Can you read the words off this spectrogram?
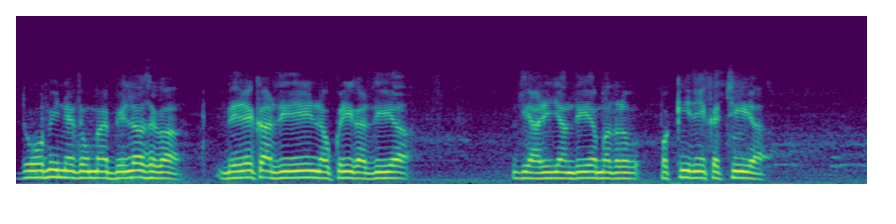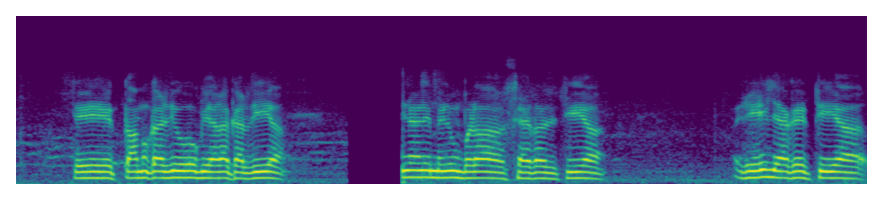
ਦੋ ਮਹੀਨੇ ਤੋਂ ਮੈਂ ਵਿਹਲਾ ਸੀਗਾ। ਮੇਰੇ ਘਰ ਦੀ ਨੌਕਰੀ ਕਰਦੀ ਆ। ਦਿਹਾੜੀ ਜਾਂਦੀ ਆ, ਮਤਲਬ ਪੱਕੀ ਨਹੀਂ, ਕੱਚੀ ਆ। ਤੇ ਕੰਮ ਕਰਦੀ, ਉਹ ਗੁਜ਼ਾਰਾ ਕਰਦੀ ਆ। ਇਹਨਾਂ ਨੇ ਮੈਨੂੰ ਬੜਾ ਸਹਾਇਤਾ ਦਿੱਤੀ ਆ। ਰੇਹ ਲਿਆ ਕੇ ਦਿੱਤੀ ਆ,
